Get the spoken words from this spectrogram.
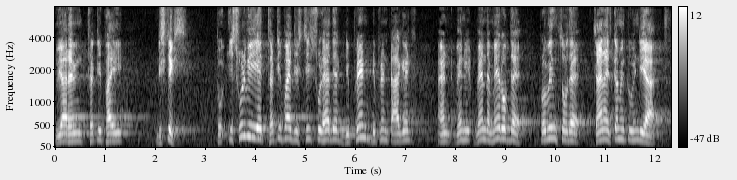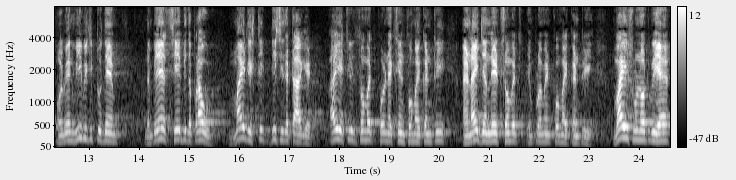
we are having 35 districts. So it should be a 35 districts should have their different different targets. And when we, when the mayor of the province of the China is coming to India, or when we visit to them, the mayor say with the proud, my district, this is the target. I achieved so much foreign exchange for my country, and I generate so much employment for my country. Why should not we have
